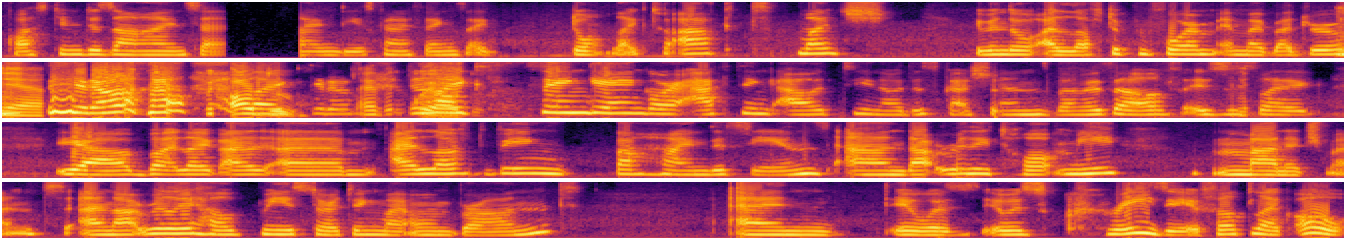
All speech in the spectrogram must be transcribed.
costume design, set design, these kind of things I don't like to act much even though I love to perform in my bedroom. Yeah. you know, like do. you know, just like singing or acting out, you know, discussions by myself. It's just like yeah, but like I um I loved being behind the scenes, and that really taught me management, and that really helped me starting my own brand, and it was it was crazy. It felt like oh.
